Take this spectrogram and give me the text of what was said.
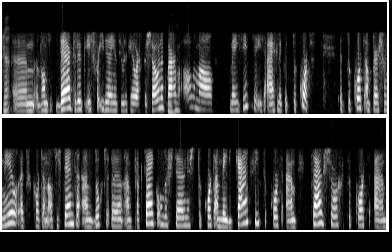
Ja. Um, want werkdruk is voor iedereen natuurlijk heel erg persoonlijk. Waar we allemaal mee zitten is eigenlijk het tekort. Het tekort aan personeel, het tekort aan assistenten, aan, dokter, uh, aan praktijkondersteuners, tekort aan medicatie, tekort aan thuiszorg, tekort aan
